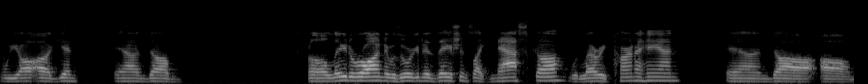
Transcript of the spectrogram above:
we all again, and um, uh, later on, there was organizations like NASKA with Larry Carnahan and uh, um,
